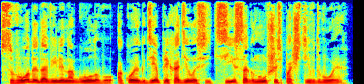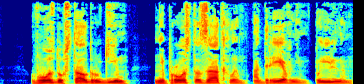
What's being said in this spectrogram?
Своды давили на голову, а кое-где приходилось идти, согнувшись почти вдвое. Воздух стал другим, не просто затхлым, а древним, пыльным,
